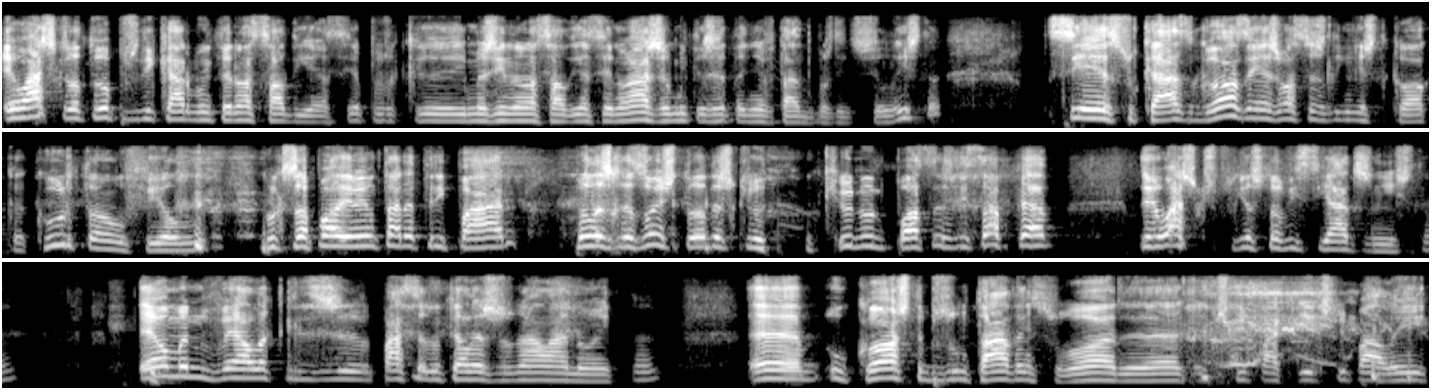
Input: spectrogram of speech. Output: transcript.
Eu acho que não estou a prejudicar muito a nossa audiência, porque imagina a nossa audiência não haja muita gente que tenha votado no Partido Socialista. Se é esse o caso, gozem as vossas linhas de coca, curtam o filme, porque só podem mesmo estar a tripar pelas razões todas que o, que o Nuno Poças disse há bocado. Eu acho que os portugueses estão viciados nisto. É uma novela que lhes passa no telejornal à noite. Uh, o Costa besuntado em suor, uh, cuspir para aqui, cuspir para ali,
